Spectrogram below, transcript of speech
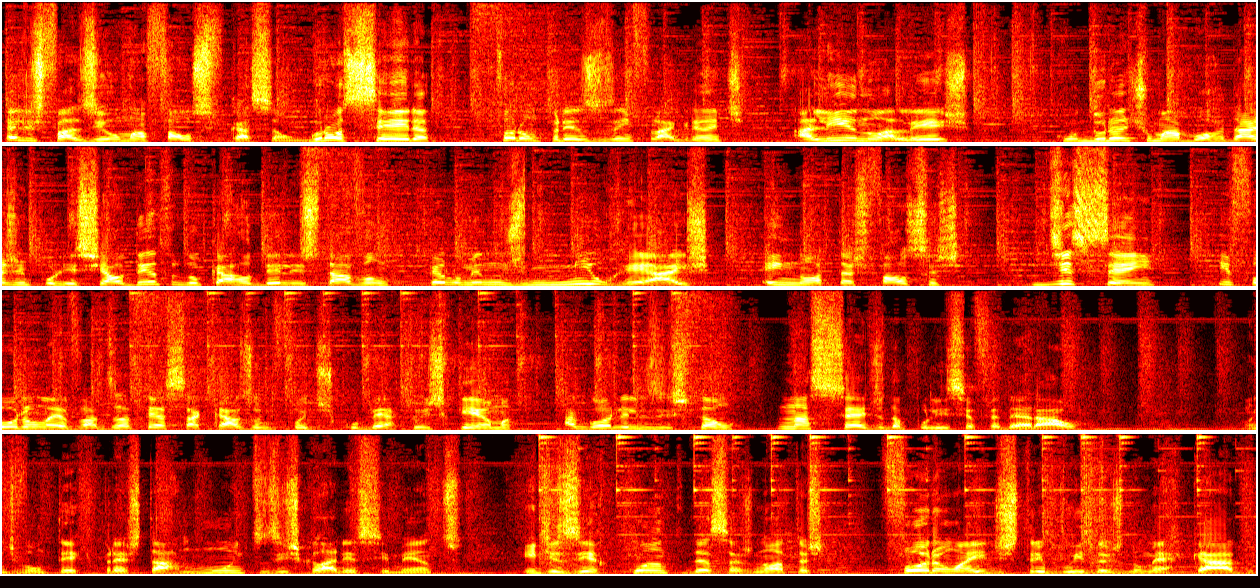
Eles faziam uma falsificação grosseira, foram presos em flagrante ali no Aleixo. Durante uma abordagem policial, dentro do carro deles estavam pelo menos mil reais em notas falsas de 100 e foram levados até essa casa onde foi descoberto o esquema. Agora eles estão na sede da Polícia Federal, onde vão ter que prestar muitos esclarecimentos e dizer quanto dessas notas foram aí distribuídas no mercado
